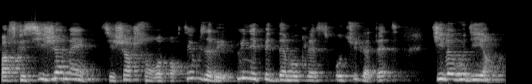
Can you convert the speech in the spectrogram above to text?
Parce que si jamais ces charges sont reportées, vous avez une épée de Damoclès au-dessus de la tête qui va vous dire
